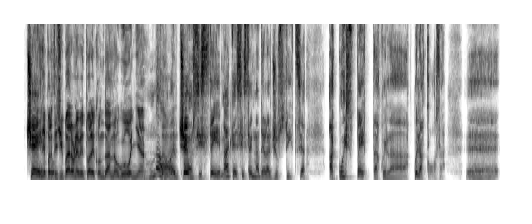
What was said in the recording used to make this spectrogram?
C'è, né partecipare a un'eventuale condanna o gogna. No, c'è un sistema che è il sistema della giustizia a cui spetta quella, quella cosa. Eh,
